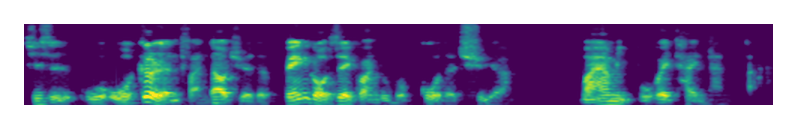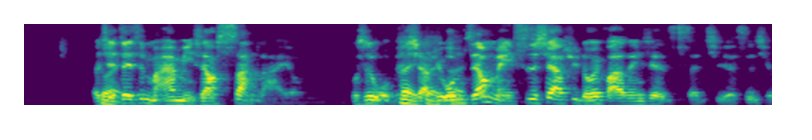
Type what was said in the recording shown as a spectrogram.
其实我我个人反倒觉得 Bengals 这一关如果过得去啊，迈阿密不会太难打，而且这次迈阿密是要上来哦。不是我们下去，我们只要每次下去都会发生一些很神奇的事情。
